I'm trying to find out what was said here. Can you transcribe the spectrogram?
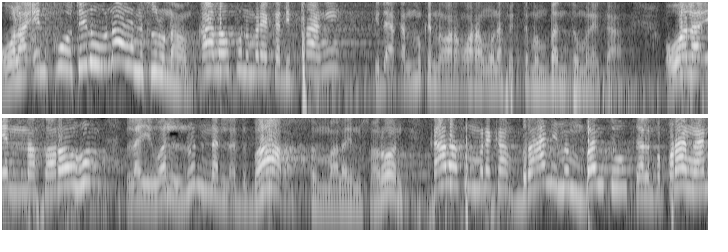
Wala in qutilu la yansurunhum. Kalaupun mereka diperangi, tidak akan mungkin orang-orang munafik itu membantu mereka. Wala in nasaruhum la yawallunna al-adbar thumma la yansarun. Kalaupun mereka berani membantu dalam peperangan,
